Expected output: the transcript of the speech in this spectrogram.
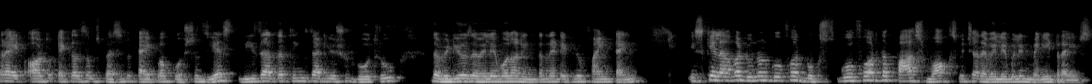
right और to tackle some specific type of question yes these are the things you should go through the videos available on internet if you fine time इसके अलावा do not go for books go for the pass mocks which are available in many drives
